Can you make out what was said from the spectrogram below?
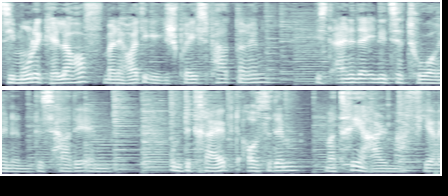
Simone Kellerhoff, meine heutige Gesprächspartnerin, ist eine der Initiatorinnen des HDM und betreibt außerdem Materialmafia.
